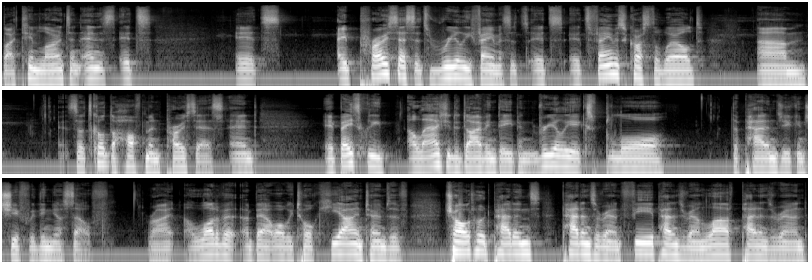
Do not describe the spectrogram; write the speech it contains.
by Tim Laurence, and, and it's it's it's a process that's really famous. It's it's it's famous across the world. Um, so it's called the Hoffman process, and it basically allows you to dive in deep and really explore the patterns you can shift within yourself. Right, a lot of it about what we talk here in terms of childhood patterns, patterns around fear, patterns around love, patterns around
